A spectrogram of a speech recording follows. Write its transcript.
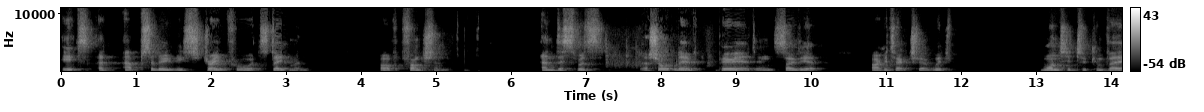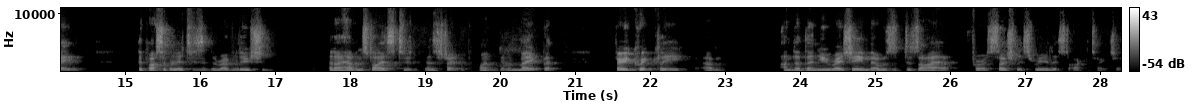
it's an absolutely straightforward statement of function. And this was a short lived period in Soviet architecture which wanted to convey the possibilities of the revolution. And I haven't slides to illustrate the point I'm going to make, but very quickly, um, under the new regime, there was a desire for a socialist realist architecture,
